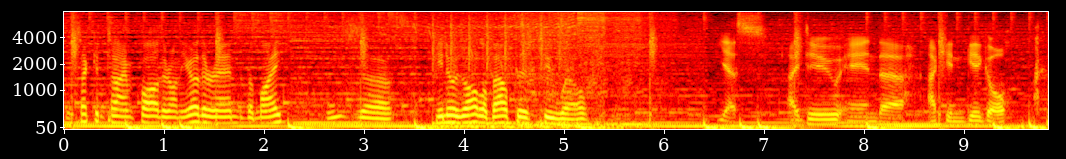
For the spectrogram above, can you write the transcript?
the second time father on the other end of the mic. He's uh, he knows all about this too well. Yes, I do, and uh, I can giggle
